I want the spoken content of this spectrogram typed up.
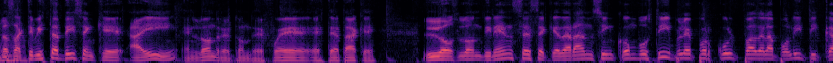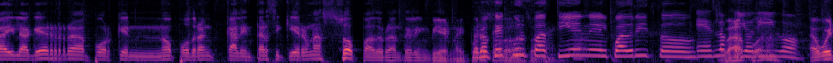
Los activistas dicen que ahí, en Londres, donde fue este ataque, los londinenses se quedarán sin combustible por culpa de la política y la guerra porque no podrán calentar siquiera una sopa durante el invierno. y ¿Pero qué culpa tiene el cuadrito? Es lo que yo bueno. digo. A mí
